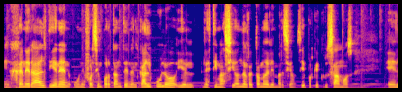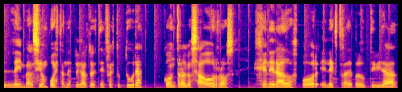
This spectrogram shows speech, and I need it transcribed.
en general tienen un esfuerzo importante en el cálculo y la estimación del retorno de la inversión, ¿sí? porque cruzamos la inversión puesta en desplegar toda esta infraestructura contra los ahorros generados por el extra de productividad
